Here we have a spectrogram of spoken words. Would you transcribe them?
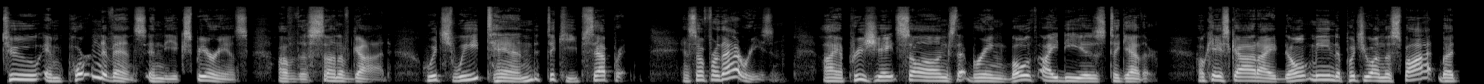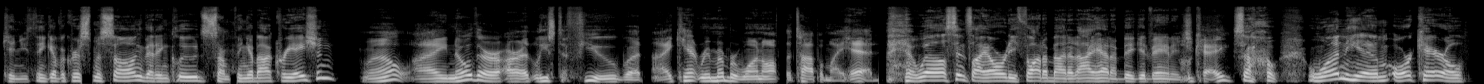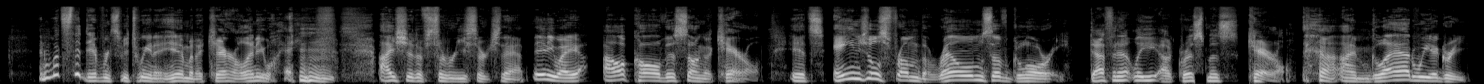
Two important events in the experience of the Son of God, which we tend to keep separate. And so, for that reason, I appreciate songs that bring both ideas together. Okay, Scott, I don't mean to put you on the spot, but can you think of a Christmas song that includes something about creation? Well, I know there are at least a few, but I can't remember one off the top of my head. well, since I already thought about it, I had a big advantage. Okay. So, one hymn or carol and what's the difference between a hymn and a carol anyway? I should have researched that. Anyway, I'll call this song a carol. It's Angels from the Realms of Glory. Definitely a Christmas carol. I'm glad we agree.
